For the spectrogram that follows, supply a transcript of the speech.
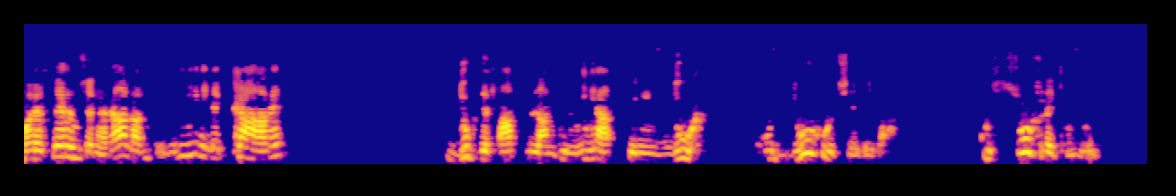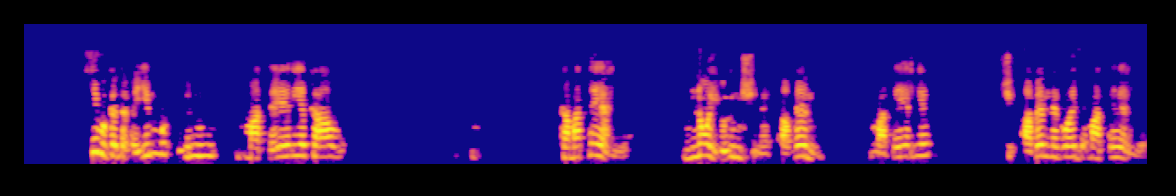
mă refer în general la întâlnirile care duc de fapt la întâlnirea în Duh, cu Duhul celuilalt, cu sufletul lui. Sigur că trăim în materie ca, ca materie. Noi înșine avem materie și avem nevoie de materie.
